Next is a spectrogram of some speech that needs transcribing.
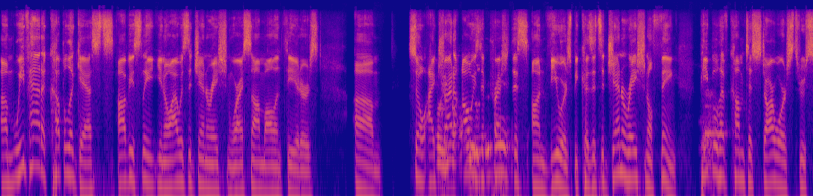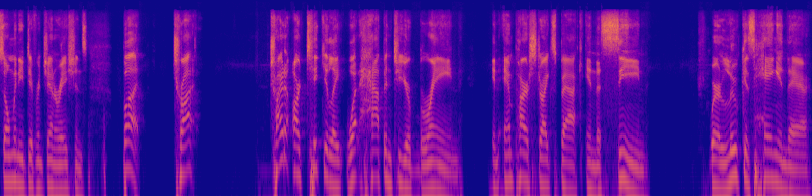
um, we've had a couple of guests. Obviously, you know, I was the generation where I saw them all in theaters. Um, so I oh, try to always impress this on viewers because it's a generational thing. People have come to Star Wars through so many different generations, but try try to articulate what happened to your brain in Empire Strikes Back in the scene where Luke is hanging there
